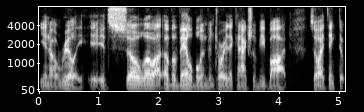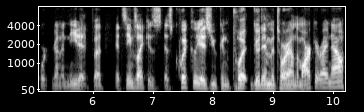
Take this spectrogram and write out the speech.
You know, really, it's so low uh, of available inventory that can actually be bought. So I think that we're going to need it. But it seems like as as quickly as you can put good inventory on the market right now,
